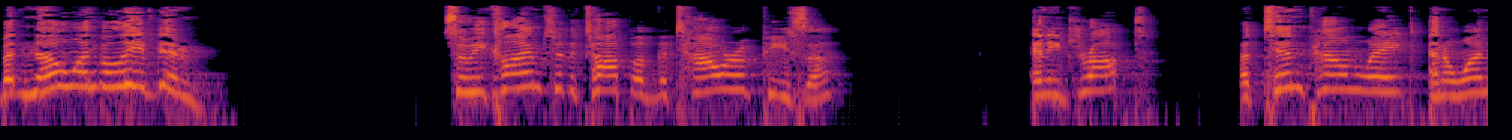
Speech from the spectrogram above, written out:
But no one believed him. So he climbed to the top of the Tower of Pisa and he dropped a 10 pound weight and a 1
